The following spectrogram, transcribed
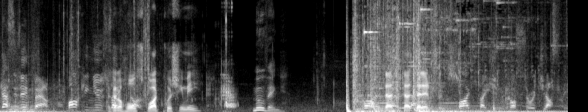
Gas is inbound. Marking you I got a whole squad pushing me. Moving. Um, that that that entrance. Buy station costs are adjusted.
